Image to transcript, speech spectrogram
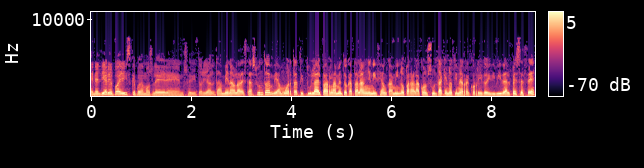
En el diario El País, que podemos leer en su editorial. También habla de este asunto. En Vía Muerta titula El Parlamento catalán inicia un camino para la consulta que no tiene recorrido y divide al PSC.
